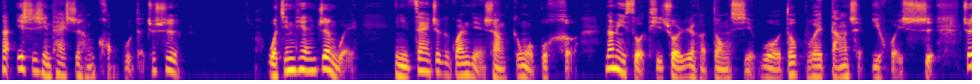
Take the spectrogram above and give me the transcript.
那意识形态是很恐怖的，就是我今天认为。你在这个观点上跟我不合，那你所提出的任何东西，我都不会当成一回事。就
